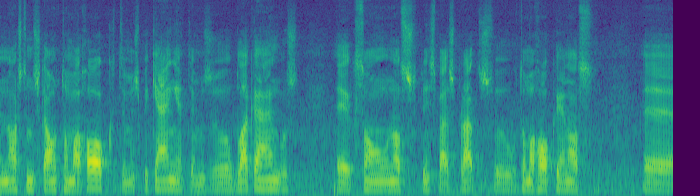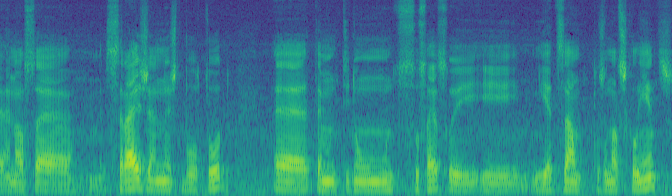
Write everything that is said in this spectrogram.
nós temos cá o tomahawk, temos picanha, temos o black angus, eh, que são os nossos principais pratos. O tomahawk é a, eh, a nossa cereja neste bolo todo. Temos tido um sucesso e, e, e adesão pelos nossos clientes.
